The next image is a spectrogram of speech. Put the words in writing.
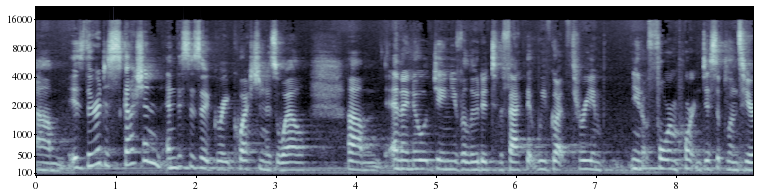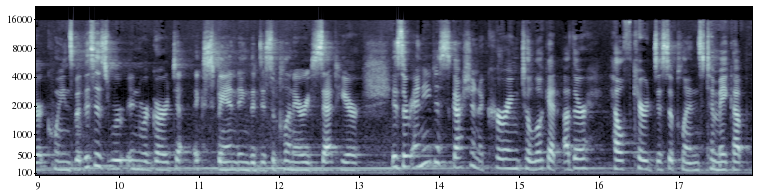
Um, is there a discussion? And this is a great question as well. Um, and I know Jane, you've alluded to the fact that we've got three you know, four important disciplines here at Queen's, but this is in regard to expanding the disciplinary set here. Is there any discussion occurring to look at other healthcare disciplines to make up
